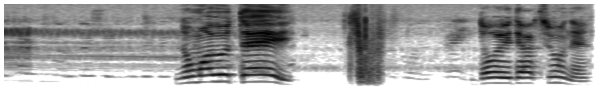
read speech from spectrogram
Gătar numărul 2 și îl vedeți Numărul 3. acolo, 3. 2 de acțiune.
